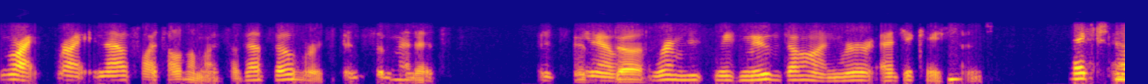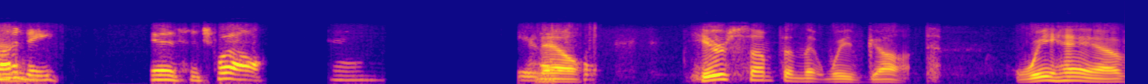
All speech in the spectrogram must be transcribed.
right, right, and that's why I told him. I said that's over. It's been submitted. It's, It's you know done. we're we've moved on. We're education. Next Um, Monday is the twelfth. And You know, Now, here's something that we've got. We have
